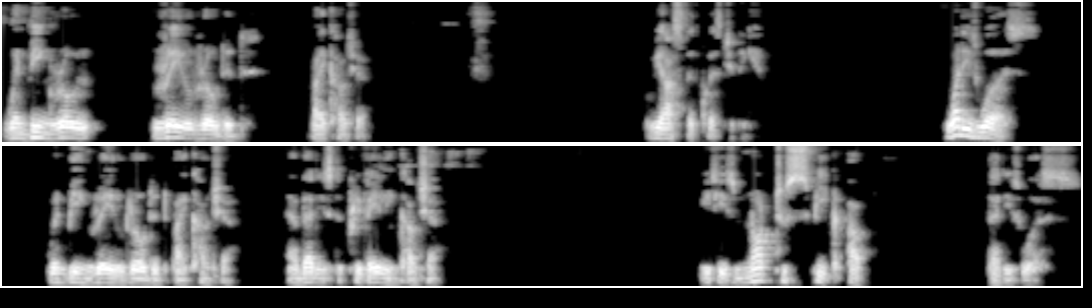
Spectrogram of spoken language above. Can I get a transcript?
when being ro- railroaded by culture? We ask that question again. What is worse when being railroaded by culture? And that is the prevailing culture it is not to speak up that is worse.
